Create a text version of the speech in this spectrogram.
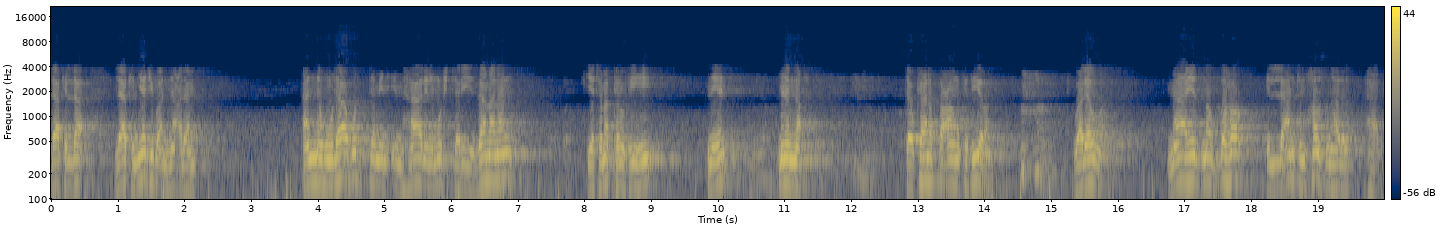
لكن لا لكن يجب أن نعلم أنه لا بد من إمهال المشتري زمنا يتمكن فيه منين؟ من النقد. لو كان الطعام كثيرا يلا ما يدنى الظهر إلا أنتم خلصن هذا هذا.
